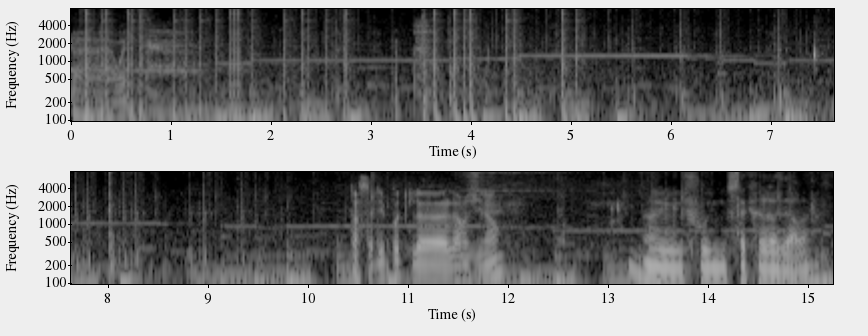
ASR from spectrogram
Euh, ça dépote la- l'argile, hein. Ah, il faut une sacrée réserve. Euh,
